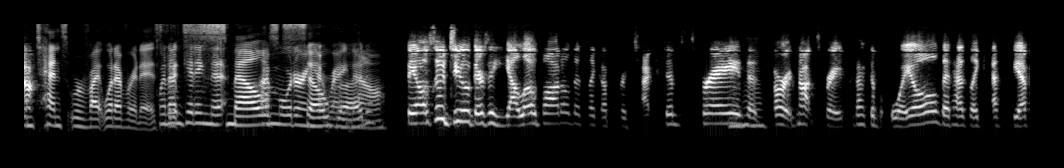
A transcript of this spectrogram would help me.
Yeah. intense revi- whatever it is. When but I'm getting the- smells I'm ordering so it right good. now. They also do, there's a yellow bottle that's like a protective spray that, Mhm. or not spray, protective oil that has like SPF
